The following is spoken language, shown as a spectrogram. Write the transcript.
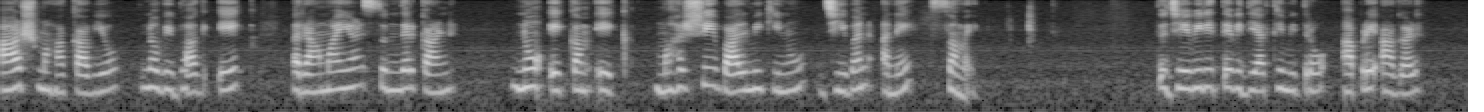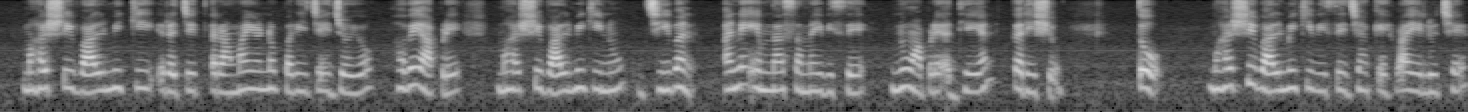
આર્ષ મહાકાવ્યોનો વિભાગ એક, રામાયણ સુંદરકાંડનો એકમ એક, મહર્ષિ વાલ્મીકીનું જીવન અને સમય. તો જેવી રીતે વિદ્યાર્થી મિત્રો, આપણે આગળ મહર્ષિ વાલ્મીકી રચિત રામાયણનો પરિચય જોયો. હવે આપણે મહર્ષિ વાલ્મીકીનું જીવન અને એમના સમય વિશેનું આપણે અધ્યયન કરીશું. તો મહર્ષિ વાલ્મીકી વિશે જ્યાં કહેવાયેલું છે,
